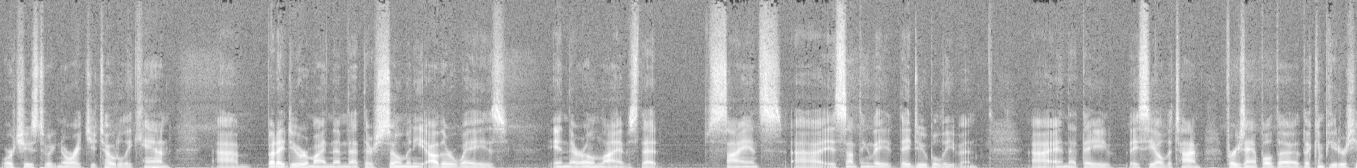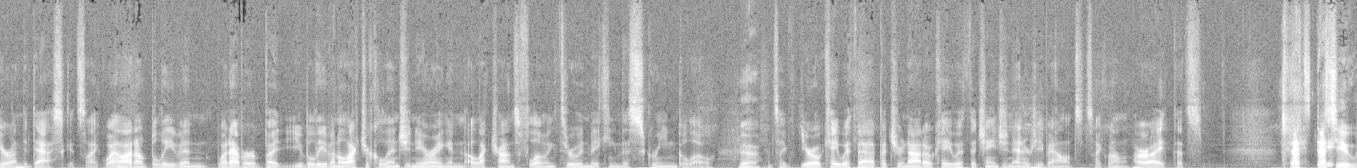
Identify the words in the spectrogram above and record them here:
or choose to ignore it, you totally can. Um, but I do remind them that there's so many other ways in their own lives that science uh, is something they, they do believe in. Uh, and that they, they see all the time. For example, the, the computers here on the desk. It's like, well, I don't believe in whatever, but you believe in electrical engineering and electrons flowing through and making the screen glow. Yeah. It's like you're okay with that, but you're not okay with the change in energy balance. It's like, well, all right, that's that's that's you.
